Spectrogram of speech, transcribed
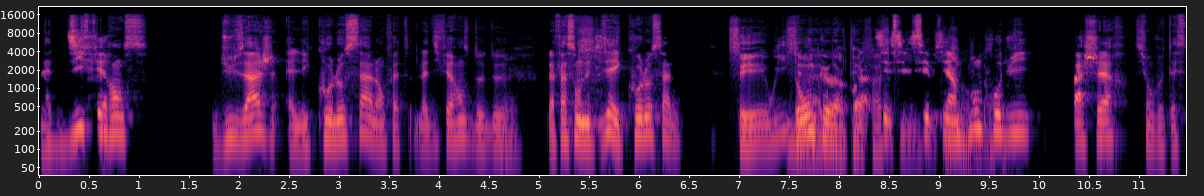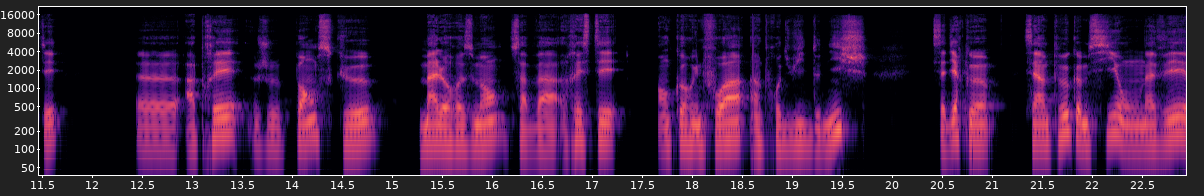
La différence d'usage, elle est colossale en fait. La différence de, la façon d'utiliser est colossale. C'est oui. Donc euh, c'est un bon produit, pas cher si on veut tester. Euh, après, je pense que malheureusement, ça va rester encore une fois un produit de niche c'est-à-dire que c'est un peu comme si on avait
